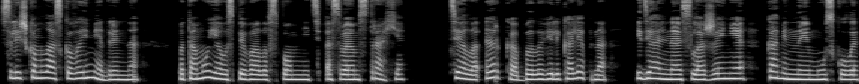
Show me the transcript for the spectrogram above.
Слишком ласково и медленно, потому я успевала вспомнить о своем страхе. Тело Эрка было великолепно, идеальное сложение, каменные мускулы,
